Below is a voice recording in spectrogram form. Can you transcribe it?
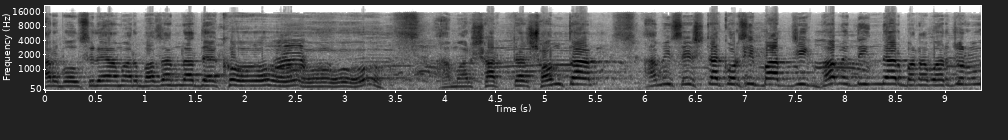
আর বলছিল, আমার বাজানরা দেখো, আমার সাতটা সন্তান, আমি চেষ্টা করছি বাহ্যিকভাবে দিনদার বানাবার জন্য।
